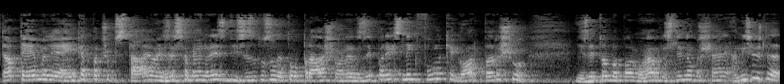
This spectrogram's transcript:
ta temelj je enkrat pač obstajal in zdaj sem res, zdi se, zato sem to vprašal. Ne? Zdaj pa res nek folk je gor pršel. In zdaj to bo pa moja naslednja vprašanja. A misliš, da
